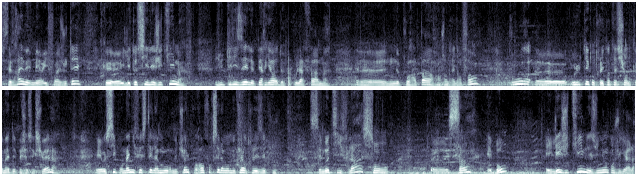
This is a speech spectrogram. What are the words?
c'est vrai, mais, il faut ajouter qu'il est aussi légitime d'utiliser les périodes où la femme ne pourra pas engendrer d'enfants pour ou lutter contre les tentations de commettre des péchés sexuels et aussi pour manifester l'amour mutuel, pour renforcer l'amour mutuel entre les époux ces motifs-là sont euh, sains et bons et légitimes les unions conjugales.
